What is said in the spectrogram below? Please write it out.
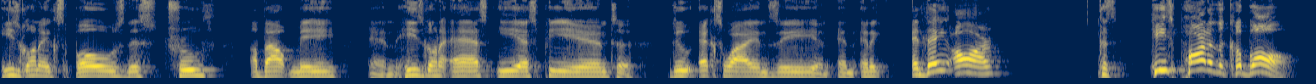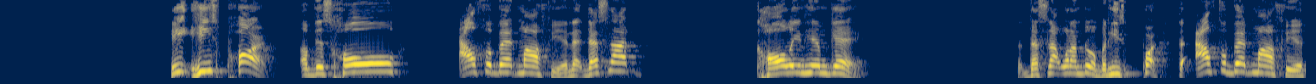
he's going to expose this truth about me, and he's going to ask ESPN to do X, Y, and Z, and and and and they are because he's part of the cabal. He he's part of this whole alphabet mafia. And that, that's not calling him gay. That's not what I'm doing. But he's part. The alphabet mafia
